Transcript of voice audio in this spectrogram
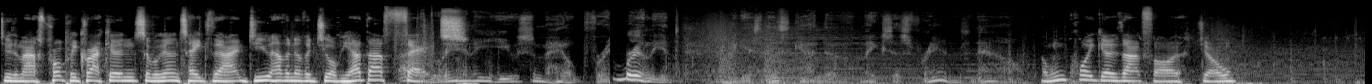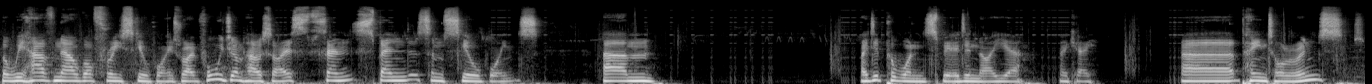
Do the maths properly, Kraken. So we're going to take that. Do you have another job? You had that fetch. I really use some help, friend. Brilliant. I guess this kind of makes us friends now. I won't quite go that far, Joel. But we have now got three skill points. Right, before we jump outside, let's spend, spend some skill points. Um, I did put one in spear, didn't I? Yeah. Okay. Uh, pain tolerance.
